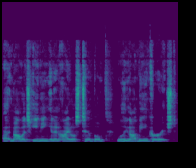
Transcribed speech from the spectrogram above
uh, knowledge eating in an idol's temple, will he not be encouraged?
